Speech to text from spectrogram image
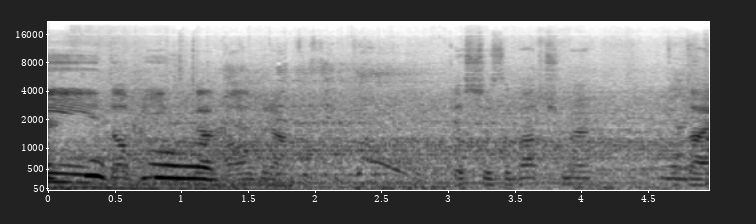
I dobitka, dobra. Jeszcze zobaczmy tutaj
